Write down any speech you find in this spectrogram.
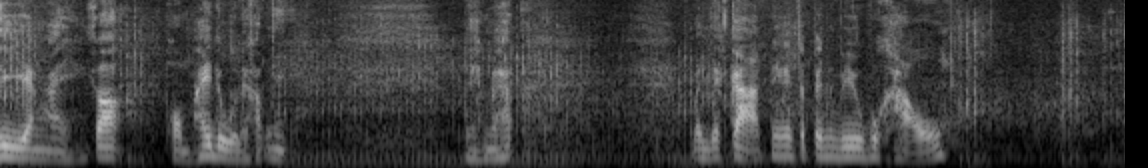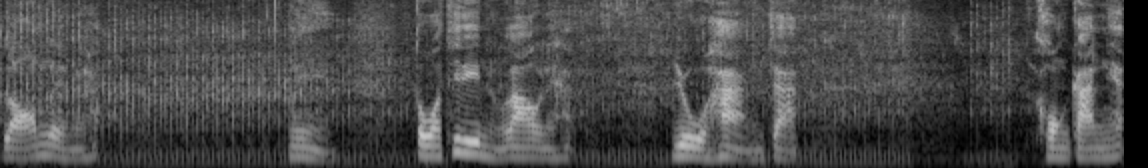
ดียังไงก็ผมให้ดูเลยครับนี่เห็นไหมครับบรรยากาศนี่ก็จะเป็นวิวภูเขาล้อมเลยนะครับ นี่ตัวที่ดินของเราเนี่ยฮะอยู่ห่างจากโครงการนี้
